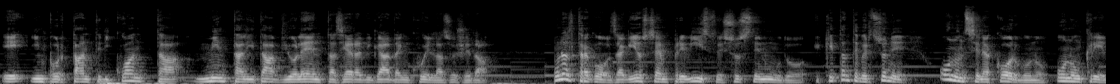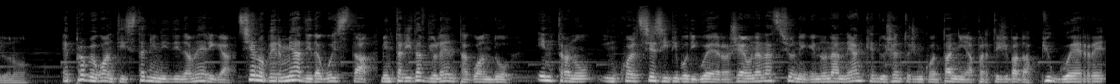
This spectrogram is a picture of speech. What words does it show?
e importante di quanta mentalità violenta si è radicata in quella società. Un'altra cosa che io ho sempre visto e sostenuto è che tante persone o non se ne accorgono o non credono è proprio quanto gli Stati Uniti d'America siano permeati da questa mentalità violenta quando entrano in qualsiasi tipo di guerra, cioè una nazione che non ha neanche 250 anni ha partecipato a più guerre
